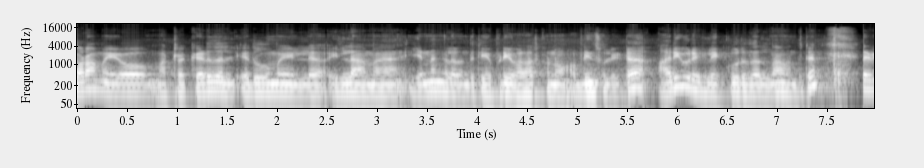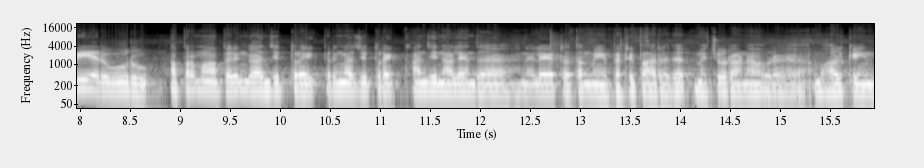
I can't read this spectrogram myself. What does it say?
பொறாமையோ மற்ற கெடுதல் எதுவுமே இல்லை இல்லாமல் எண்ணங்களை வந்துட்டு எப்படி வளர்க்கணும் அப்படின்னு சொல்லிட்டு அறிவுரைகளை கூறுதல் தான் வந்துட்டு. செவியர் ஊரு அப்புறமா பெருங்காஞ்சித்துறை. பெருங்காஞ்சித்துறை காஞ்சினாலே அந்த நிலையற்ற தன்மையை பற்றி பாடுறது. மெச்சூரான ஒரு வாழ்க்கையின்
